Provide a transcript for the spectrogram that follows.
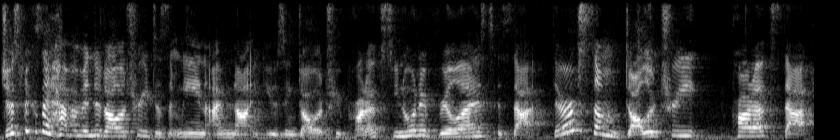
just because I haven't been to Dollar Tree doesn't mean I'm not using Dollar Tree products. You know what I've realized is that there are some Dollar Tree products that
